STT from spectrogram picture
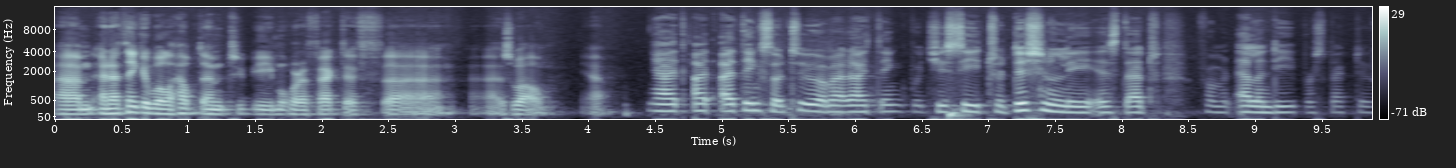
Um, and I think it will help them to be more effective uh, as well. Yeah. Yeah, I, I think so too. I mean, I think what you see traditionally is that from an L&D perspective,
